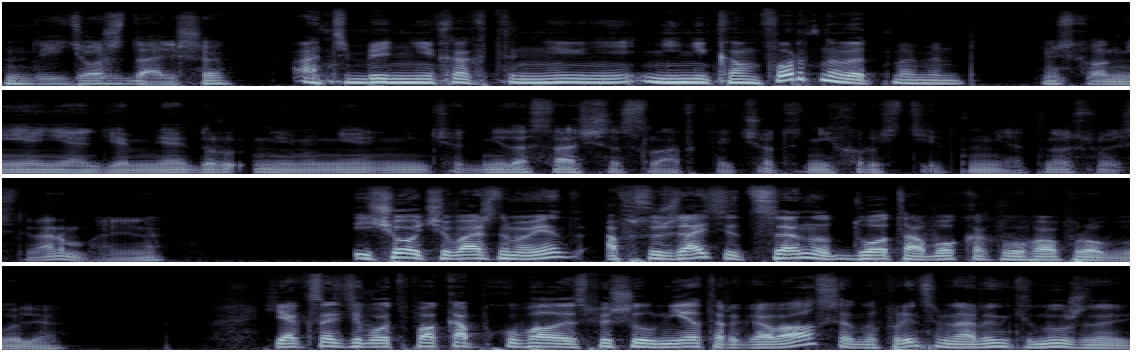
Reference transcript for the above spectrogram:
Идешь дальше. а тебе не как-то не, не, не некомфортно в этот момент? Я сказал, не-не, не, мне не, не- не- недостаточно сладкое, что-то не хрустит. Ну, Нет, ну, в смысле, нормально. Еще очень важный момент, обсуждайте цену до того, как вы попробовали. Я, кстати, вот пока покупал и спешил, не торговался, но, в принципе, на рынке нужно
